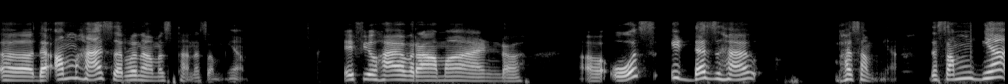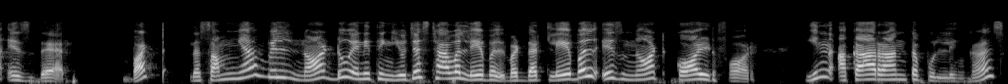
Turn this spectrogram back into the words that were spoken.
uh, the Am has Sarvanamasthana samya. If you have Rama and uh, uh, Os, it does have Bhasamya. The Samnya is there, but the Samnya will not do anything. You just have a label, but that label is not called for. In Akaranta Pullingas,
